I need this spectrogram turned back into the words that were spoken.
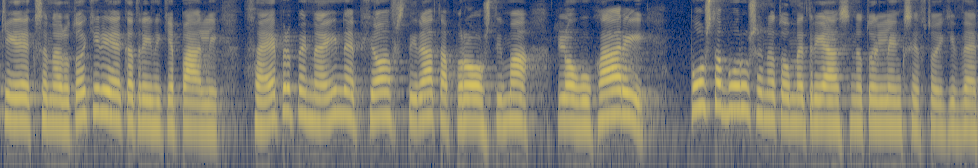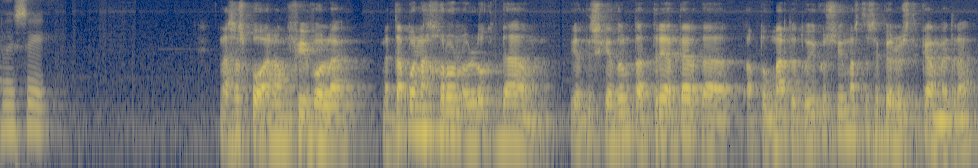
και ξαναρωτώ κύριε Κατρίνη και πάλι, θα έπρεπε να είναι πιο αυστηρά τα πρόστιμα; Λόγου χάρη. Πώς θα μπορούσε να το μετριάσει, να το ελέγξει αυτό η κυβέρνηση; Να σας πω, αναμφίβολα, μετά από ένα χρόνο lockdown, γιατί σχεδόν τα τρία τέταρτα από το Μάρτιο του 20 είμαστε σε περιοριστικά μέτρα,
